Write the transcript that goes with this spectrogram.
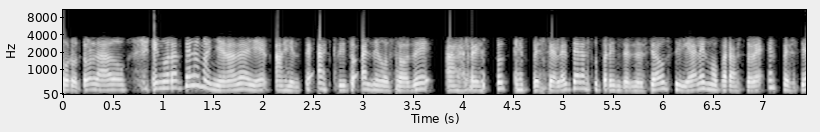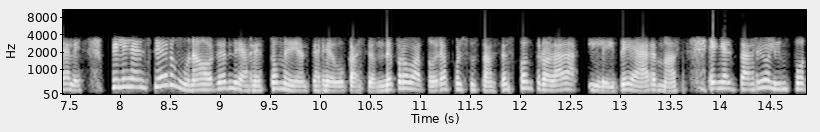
por otro lado, en horas de la mañana de ayer, agentes adscritos al negociador de arrestos especiales de la Superintendencia Auxiliar en Operaciones Especiales diligenciaron una orden de arresto mediante revocación de probatoria por sustancias controladas y ley de armas en el barrio Olimpo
